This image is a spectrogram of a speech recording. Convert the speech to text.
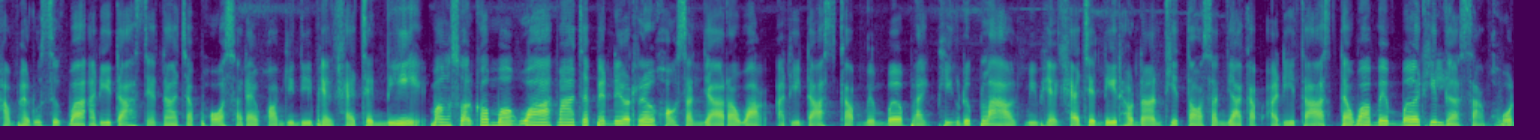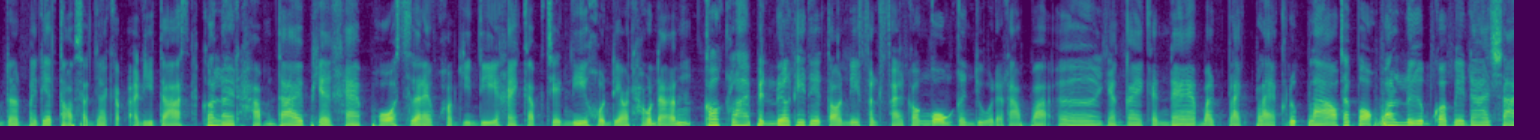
ทำให้รู้สึกว่า Adidas เนี่ยน่าจะโพสต์แสดงความยินดีเพียงแค่เจนนี่ บางส่วนก็มองว่าน่าจะเป็นในเรื่องของสัญญาระหว่าง Adidas กับเมมเบอร์ Blackpink หรือเปล่า มีเพียงแค่เจนนี่เท่านั้นที่ต่อสัญญากับ Adidas แต่ว่าเมมเบอร์ที่เหลือ 3 คนนั้นไม่ได้ต่อสัญญากับ Adidas ก็เลยทำได้เพียงแค่โพสต์แสดงความยินดีให้กับเจนนี่คนเดียวเท่านั้น ก็กลายเป็นเรื่องที่ในตอนนี้แฟนๆก็งงกันอยู่นะครับว่าเออยังไงกันแน่มันแปลกๆหรือเปล่าจะบอกว่าลืมก็ไม่น่าใช่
